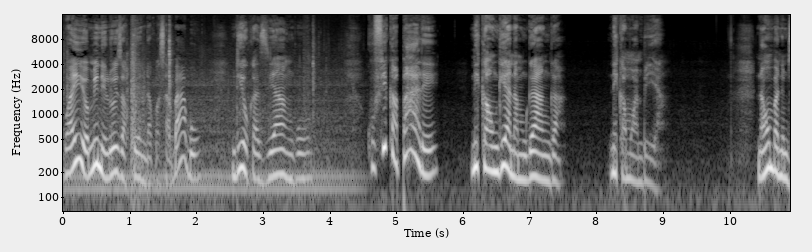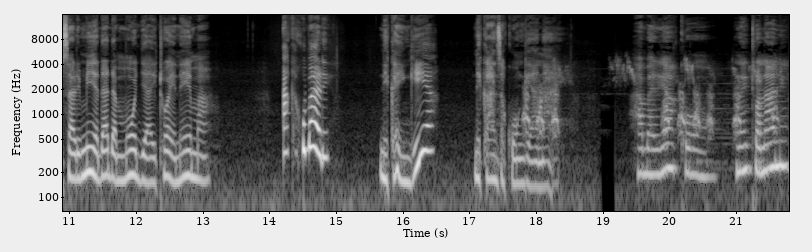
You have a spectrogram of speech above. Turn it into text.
Kwa hiyo mi niliweza kwenda kwa sababu ndiyo kazi yangu. Kufika pale nikaongea na mganga, nikamwambia naomba nimsalimie dada mmoja aitwaye Neema. Akakubali. Nikaingia nikaanza kuongea naye. Habari yako, unaitwa nani?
